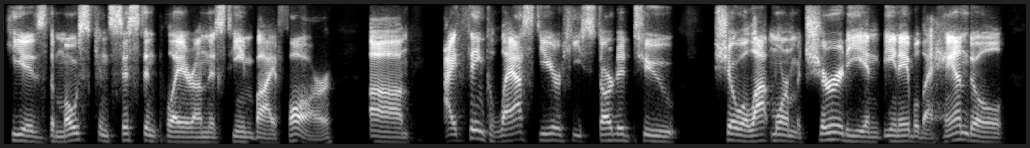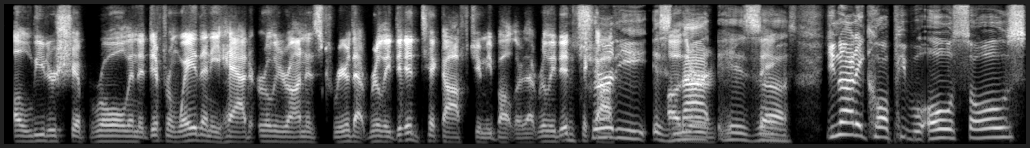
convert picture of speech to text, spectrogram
He is the most consistent player on this team by far. Um, I think last year he started to show a lot more maturity and being able to handle a leadership role in a different way than he had earlier on in his career. That really did tick off Jimmy Butler. That really did tick off Maturity is not his. uh. You know how they call people old souls.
